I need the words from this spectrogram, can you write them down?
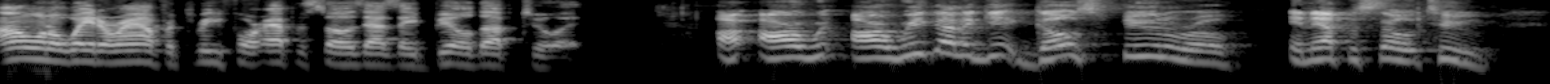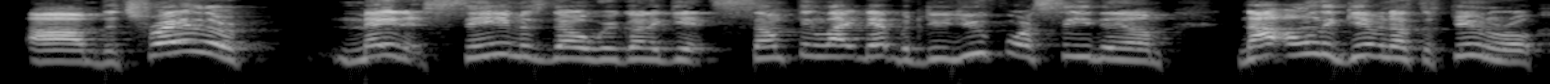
I don't want to wait around for three, four episodes as they build up to it. Are, are we are we gonna get Ghost funeral in episode two? Um, the trailer made it seem as though we're gonna get something like that, but do you foresee them not only giving us the funeral,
